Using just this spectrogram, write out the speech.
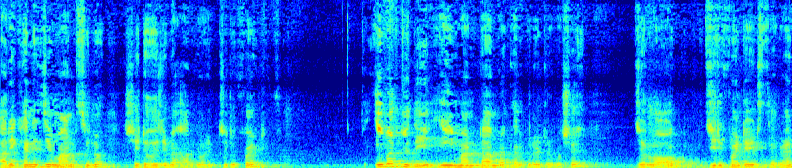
আর এখানে যে মান ছিল, সেটা হয়ে যাবে আর্গুমেন্ট জিরো পয়েন্ট এবার যদি এই মানটা আমরা ক্যালকুলেটর বসাই যে log zero point eight seven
